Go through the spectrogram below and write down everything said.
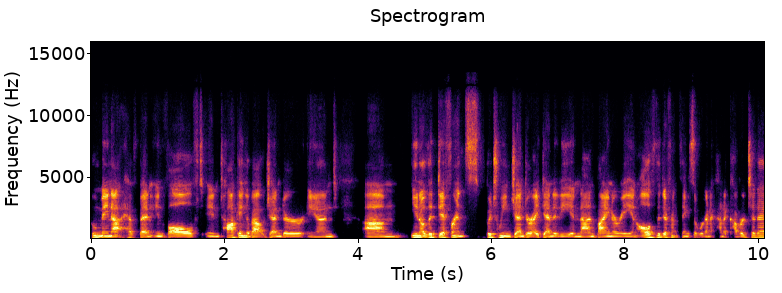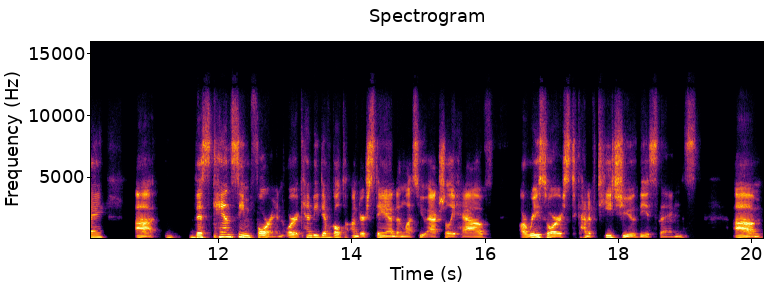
who may not have been involved in talking about gender and um, you know the difference between gender identity and non-binary and all of the different things that we're going to kind of cover today uh, this can seem foreign or it can be difficult to understand unless you actually have a resource to kind of teach you these things. Um,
